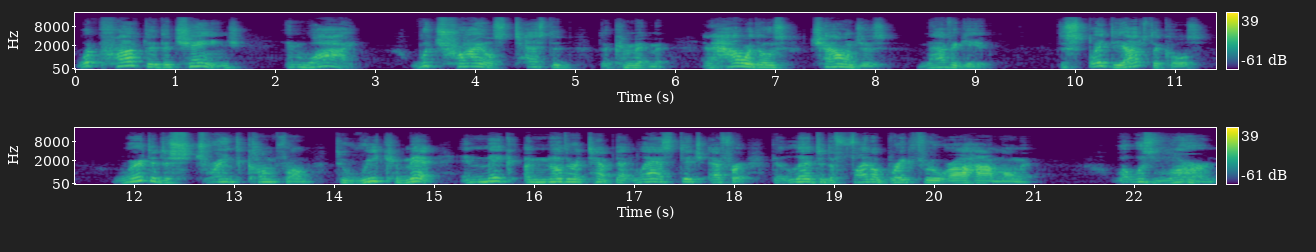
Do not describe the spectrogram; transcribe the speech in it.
What prompted the change and why? What trials tested the commitment? And how are those challenges navigated? Despite the obstacles, where did the strength come from to recommit and make another attempt, that last ditch effort that led to the final breakthrough or aha moment? What was learned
